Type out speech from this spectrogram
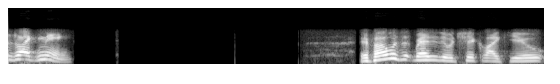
is like me? if I wasn't ready to a chick like you,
